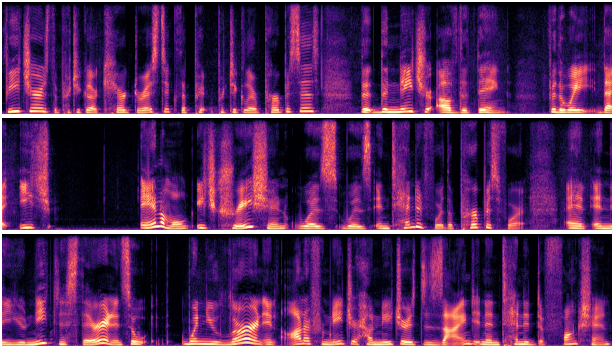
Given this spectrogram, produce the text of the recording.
features, the particular characteristics, the p- particular purposes, the the nature of the thing for the way that each animal each creation was was intended for the purpose for it and and the uniqueness therein. And so when you learn and honor from nature how nature is designed and intended to function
